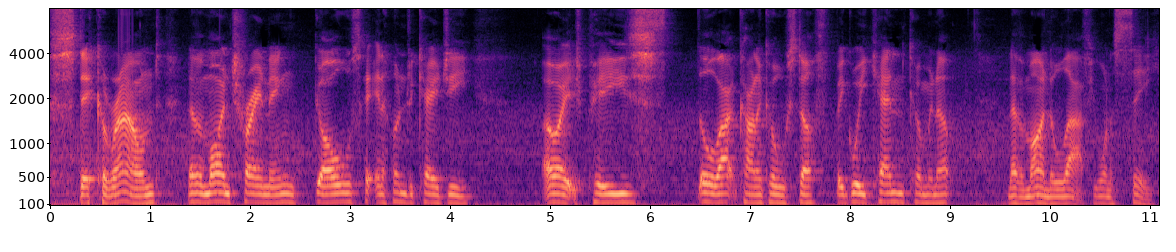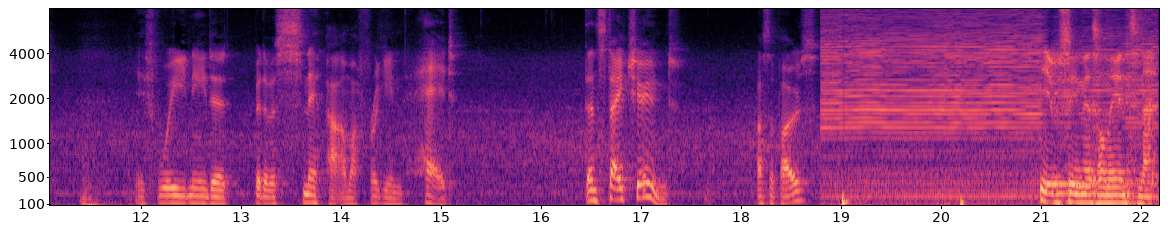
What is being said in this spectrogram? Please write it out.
stick around. Never mind training, goals, hitting 100 kg, OHPs, all that kind of cool stuff. Big weekend coming up. Never mind all that if you want to see if we need a bit of a snip out of my frigging head, then stay tuned, I suppose. You've seen this on the internet.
